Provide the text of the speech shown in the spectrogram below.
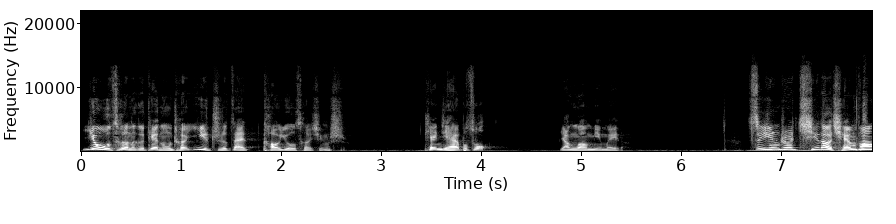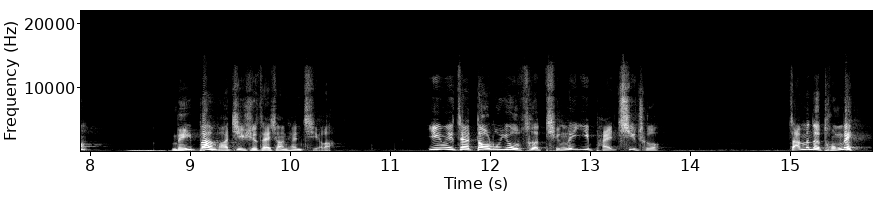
右侧那个电动车一直在靠右侧行驶，天气还不错，阳光明媚的。自行车骑到前方。没办法继续再向前骑了，因为在道路右侧停了一排汽车。咱们的同类，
